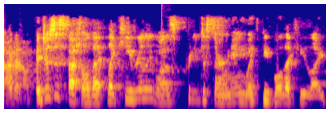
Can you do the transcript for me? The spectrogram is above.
i don't know it just is special that like he really was pretty discerning with people that he like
